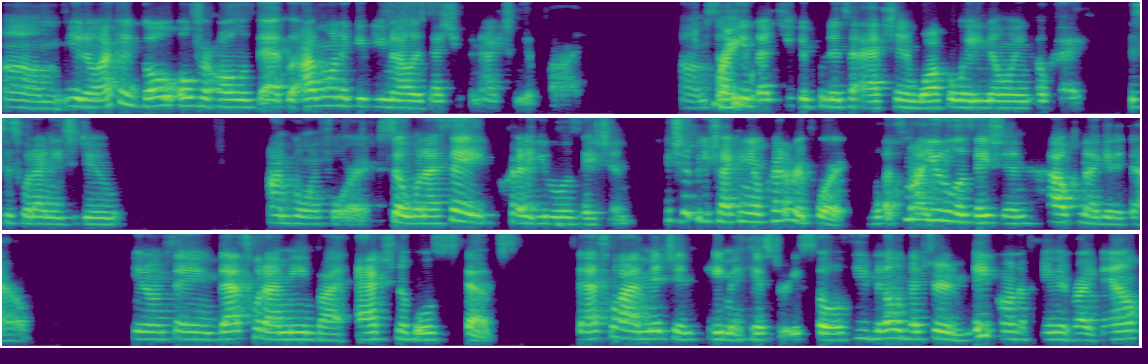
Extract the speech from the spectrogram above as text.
Um, you know, I could go over all of that, but I want to give you knowledge that you can actually apply. Um, something right. that you can put into action, walk away knowing, okay, this is what I need to do I'm going for it. So when I say credit utilization, you should be checking your credit report. What's my utilization? How can I get it down? You know what I'm saying? That's what I mean by actionable steps. that's why I mentioned payment history. So if you know that you're late on a payment right now,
